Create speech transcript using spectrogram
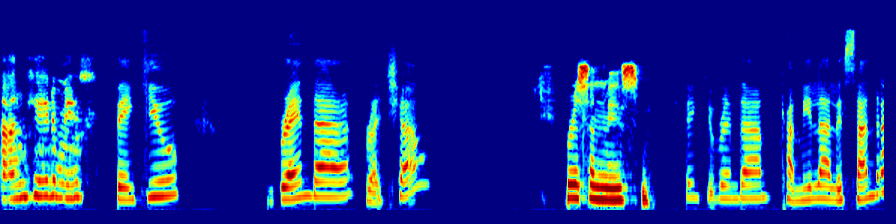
I'm here, miss. Thank you. Brenda Rachel. Present, miss. Thank you, Brenda. Camila Alessandra.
